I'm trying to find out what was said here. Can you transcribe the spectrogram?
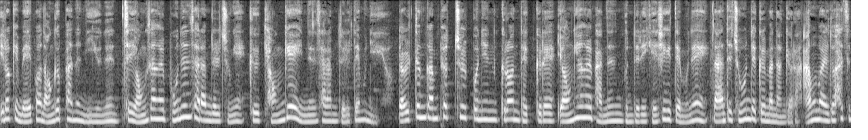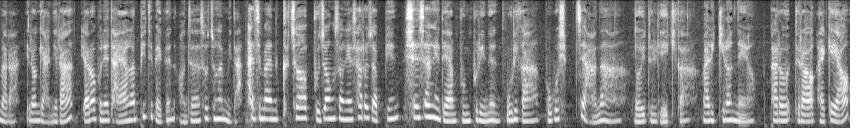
이렇게 매번 언급하는 이유는 제 영상을 보는 사람들 중에 그 경계에 있는 사람들 때문이에요. 열등감 표출 뿐인 그런 댓글에 영향을 받는 분들이 계시기 때문에 나한테 좋은 댓글만 남겨라. 아무 말도 하지 마라. 이런 게 아니라 여러분의 다양한 피드백은 언제나 소중합니다. 하지만 그저 부정성에 사로잡힌 세상에 대한 분풀이는 우리가 보고 싶지 않아. 너희들 얘기가 말이 길었네요. 바로 들어갈게요.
